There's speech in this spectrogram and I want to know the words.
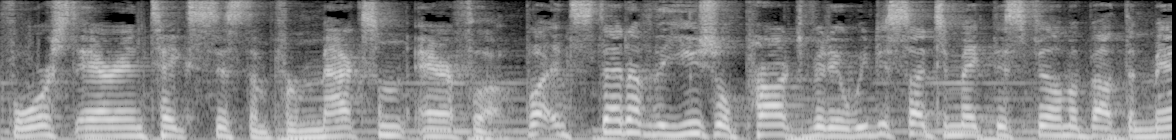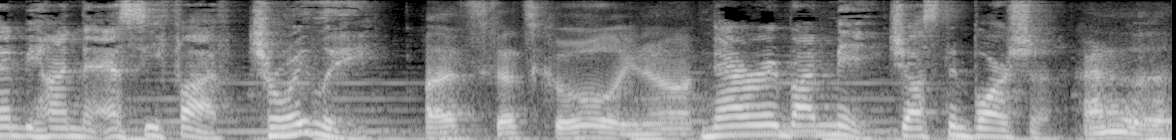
forced air intake system for maximum airflow. But instead of the usual product video, we decided to make this film about the man behind the SE5, Troy Lee. That's that's cool, you know. Narrated by me, Justin Barcia. Kind of the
